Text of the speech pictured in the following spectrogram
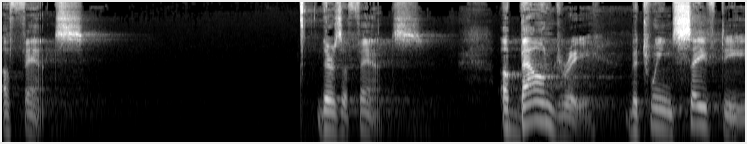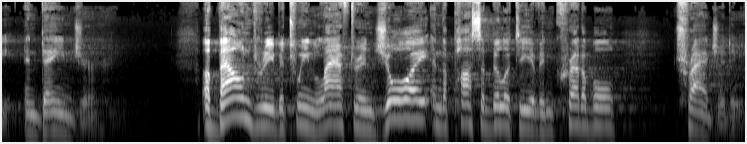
A fence. There's a fence, a boundary between safety and danger, a boundary between laughter and joy and the possibility of incredible tragedy.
